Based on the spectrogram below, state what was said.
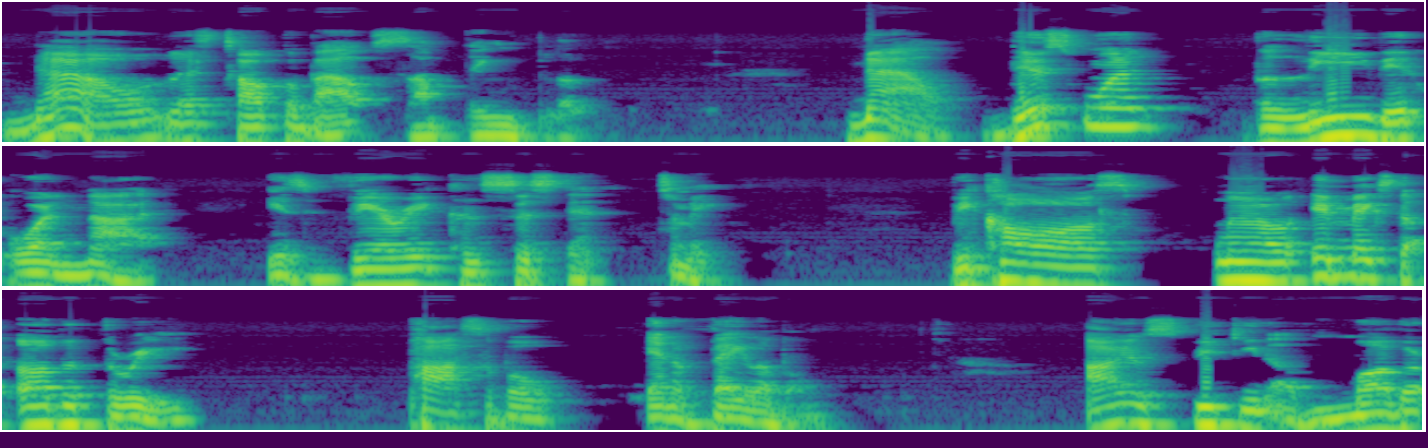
Now let's talk about something blue. Now, this one, believe it or not, is very consistent to me because well, it makes the other three possible and available. I am speaking of Mother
